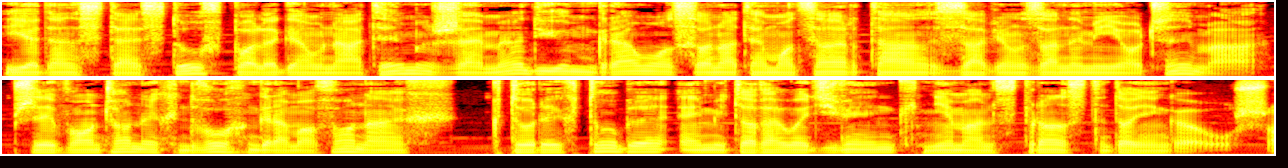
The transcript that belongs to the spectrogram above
Jeden z testów polegał na tym, że medium grało sonatę Mozarta z zawiązanymi oczyma przy włączonych dwóch gramofonach, których tuby emitowały dźwięk niemal wprost do jego uszu.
